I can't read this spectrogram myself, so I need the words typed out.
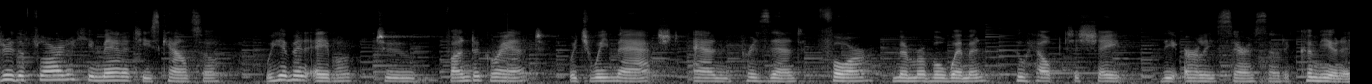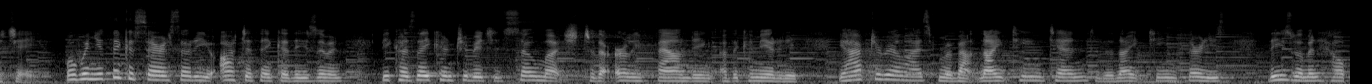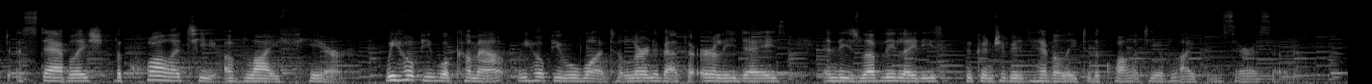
Through the Florida Humanities Council, we have been able to fund a grant which we matched and present four memorable women who helped to shape the early Sarasota community. Well, when you think of Sarasota, you ought to think of these women because they contributed so much to the early founding of the community. You have to realize from about 1910 to the 1930s, these women helped establish the quality of life here. We hope you will come out. We hope you will want to learn about the early days and these lovely ladies who contributed heavily to the quality of life in Sarasota.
